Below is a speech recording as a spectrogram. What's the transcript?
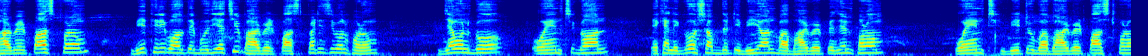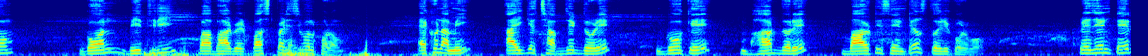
ভার্বের পাস্ট ফর্ম ভি থ্রি বলতে বুঝিয়েছি ভার্বের পাস্ট পার্টিসিপাল ফর্ম যেমন গো, ওয়েন্ট গন, এখানে গো শব্দটি ভিয়ন বা ভার্বের present form, went V two বা ভার্বের past form, gone V three বা ভার্বের পাস্ট পার্টিসিপাল ফর্ম। এখন আমি আইকে সাবজেক্ট ধরে গোকে ভার ধরে বারোটি সেন্টেন্স তৈরি করব। প্রেজেন্টের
